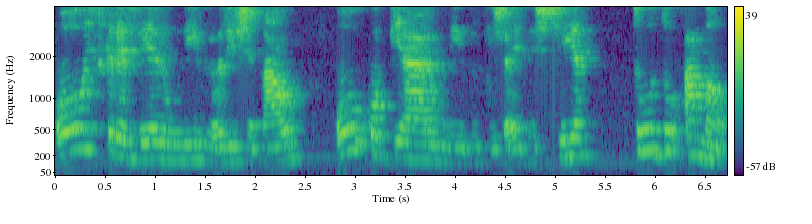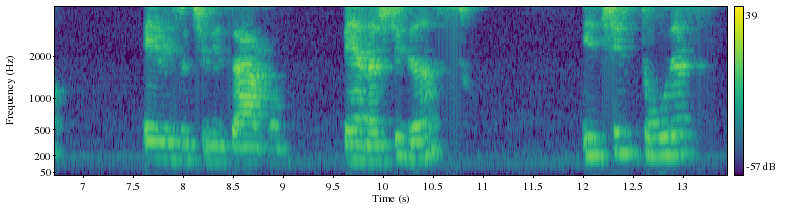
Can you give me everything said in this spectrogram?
ou escrever um livro original ou copiar um livro que já existia, tudo à mão. Eles utilizavam penas de ganso e tinturas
